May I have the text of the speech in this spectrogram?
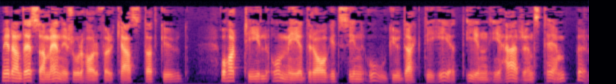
Medan dessa människor har förkastat Gud och har till och med dragit sin ogudaktighet in i Herrens tempel.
